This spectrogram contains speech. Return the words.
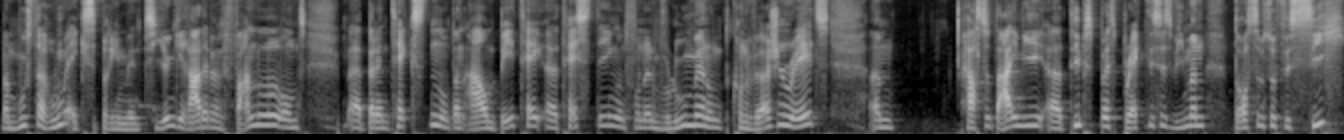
man muss da rumexperimentieren, gerade beim Funnel und äh, bei den Texten und dann A und B-Testing äh, und von den Volumen und Conversion Rates. Ähm, hast du da irgendwie äh, Tipps, Best Practices, wie man trotzdem so für sich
